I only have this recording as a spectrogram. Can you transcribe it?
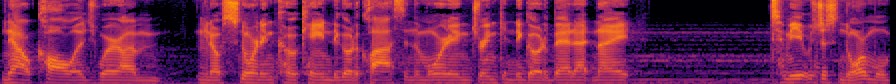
now college, where I'm you know, snorting cocaine to go to class in the morning, drinking to go to bed at night. To me, it was just normal.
